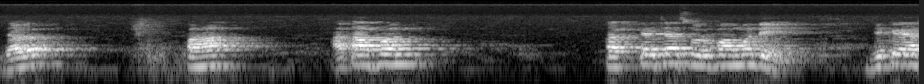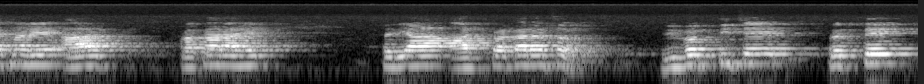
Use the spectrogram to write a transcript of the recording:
झालं पहा. आता आपण तक्त्याच्या स्वरूपामध्ये जे काही असणारे आठ प्रकार आहेत तर या आठ प्रकाराचं विभक्तीचे प्रत्येक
